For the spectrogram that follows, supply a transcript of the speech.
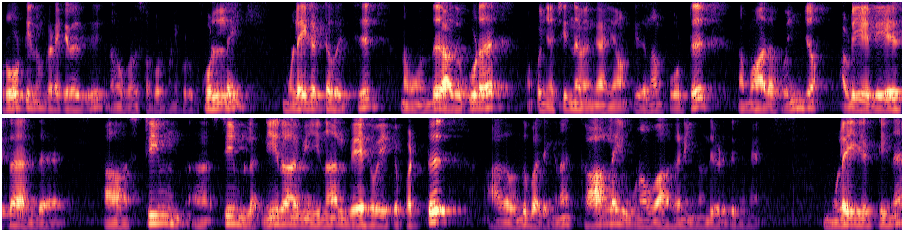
புரோட்டீனும் கிடைக்கிறதுக்கு நமக்கு வந்து சப்போர்ட் பண்ணி கொடுக்கும். கொள்ளை முளைகட்ட வச்சு நம்ம வந்து அது கூட கொஞ்சம் சின்ன வெங்காயம் இதெல்லாம் போட்டு நம்ம அதை கொஞ்சம் அப்படியே லேசாக அந்த ஸ்டீம் ஸ்டீமில் நீராவியினால் வேக வைக்கப்பட்டு அதை வந்து பார்த்திங்கன்னா காலை உணவாக நீங்கள் வந்து எடுத்துக்கோங்க. முளைகட்டின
